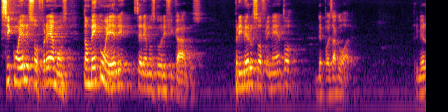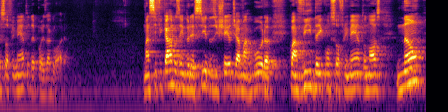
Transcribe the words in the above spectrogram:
Se com ele sofremos, também com ele seremos glorificados. Primeiro o sofrimento, depois a glória. Primeiro o sofrimento, depois a glória. Mas se ficarmos endurecidos e cheios de amargura com a vida e com o sofrimento, nós não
